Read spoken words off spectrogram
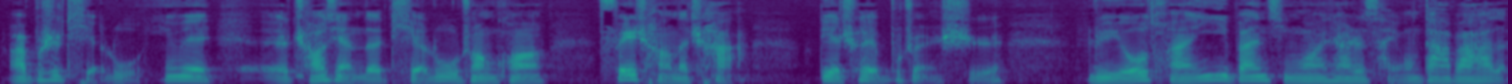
而不是铁路，因为呃朝鲜的铁路状况非常的差，列车也不准时，旅游团一般情况下是采用大巴的。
